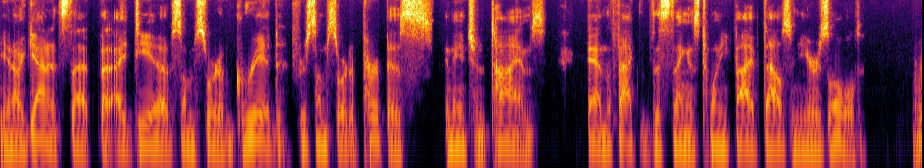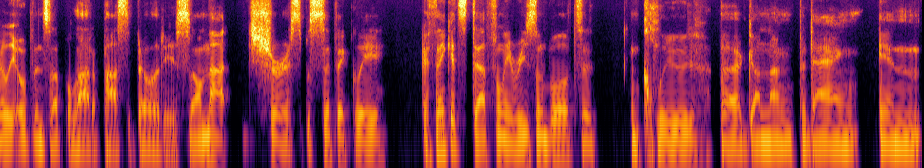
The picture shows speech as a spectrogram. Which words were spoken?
You know, again, it's that that idea of some sort of grid for some sort of purpose in ancient times. And the fact that this thing is 25,000 years old really opens up a lot of possibilities. So I'm not sure specifically. I think it's definitely reasonable to include uh, Gunung Padang in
